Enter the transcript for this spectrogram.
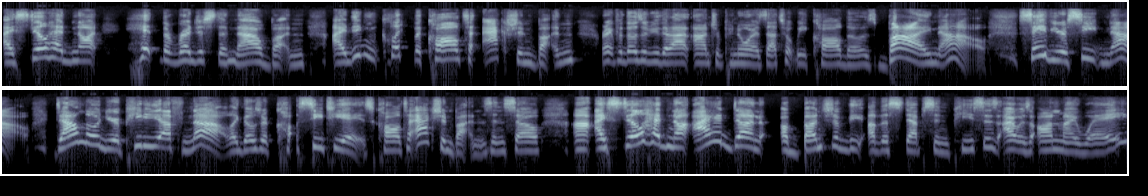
I still had not hit the register now button. I didn't click the call to action button, right? For those of you that aren't entrepreneurs, that's what we call those buy now, save your seat now, download your PDF now. Like those are CTAs, call to action buttons. And so uh, I still had not, I had done a bunch of the other steps and pieces. I was on my way,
